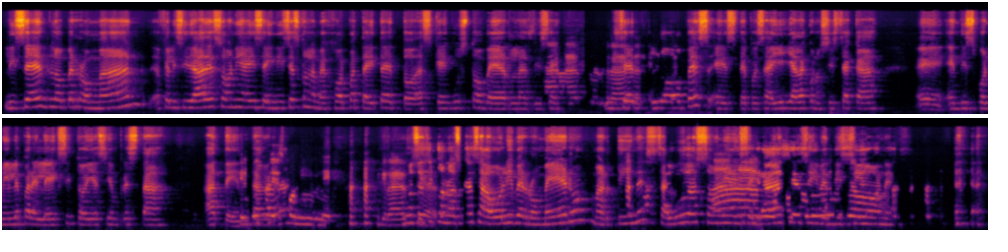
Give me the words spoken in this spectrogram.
Lizeth López Román, felicidades Sonia, dice, inicias con la mejor patadita de todas, qué gusto verlas, dice gracias, López, este, pues ahí ya la conociste acá eh, en disponible para el éxito, ella siempre está atenta. Siempre está disponible. gracias. No sé si conozcas a Oliver Romero Martínez. Saludos, Sonia. dice ah, gracias y bendiciones.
